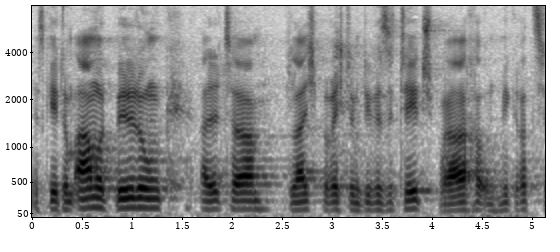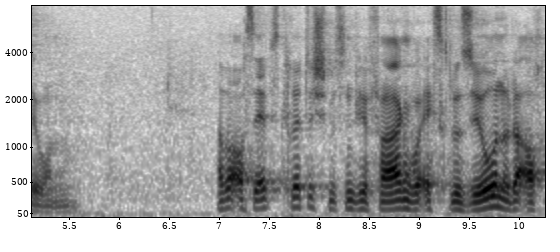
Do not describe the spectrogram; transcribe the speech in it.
Es geht um Armut, Bildung, Alter, Gleichberechtigung, Diversität, Sprache und Migration aber auch selbstkritisch müssen wir fragen, wo Exklusion oder auch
